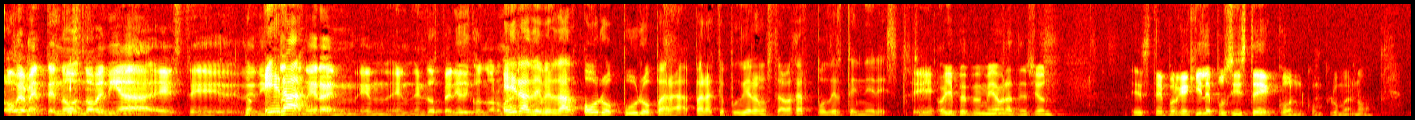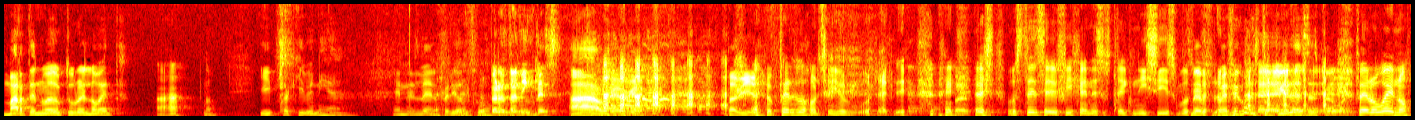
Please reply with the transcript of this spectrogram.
obviamente no, no venía este, de No, ninguna era- manera en, en- en- en los periódicos normales. Era de verdad oro puro para, para que pudiéramos trabajar, poder tener esto. Sí. Oye, Pepe, me llama la atención, este, porque aquí le pusiste con, con pluma, ¿no? Martes 9 de octubre del 90, Ajá. ¿no? Y pues aquí venía, en el, el periódico. Pero está en inglés. Ah, ok, ok. Está bien. Perdón, señor Burak. Usted se fija en esos tecnicismos. Me, pero, me fijo en estupideces, pero bueno. pero bueno,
